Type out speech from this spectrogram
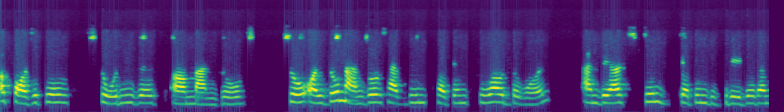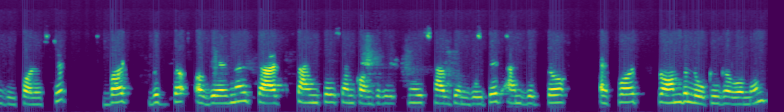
a positive story with um, mangroves. So, although mangroves have been threatened throughout the world and they are still getting degraded and deforested, but with the awareness that scientists and conservationists have generated and with the efforts from the local government,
